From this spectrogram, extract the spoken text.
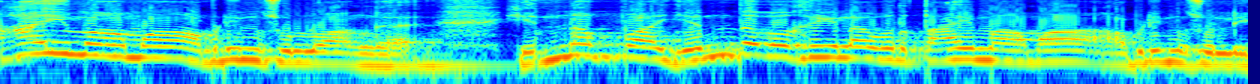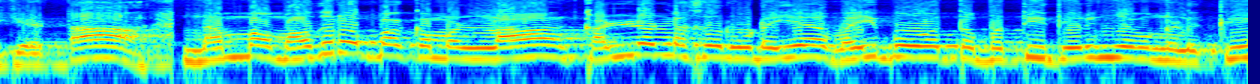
தாய் மாமா அப்படின்னு சொல்லுவாங்க. என்னப்பா எந்த வகையில் அவர் தாய் மாமா அப்படின்னு சொல்லி கேட்டா நம்ம மதுரை பக்கமெல்லாம் கள்ளழகருடைய வைபவத்தை பத்தி தெரிஞ்சவங்களுக்கு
